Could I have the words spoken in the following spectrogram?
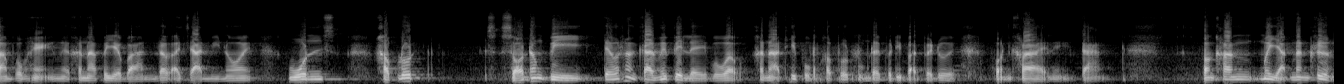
ลำกำแหงเนี่ยคณะพยาบาล แล้วอาจารย์มีน้อย วนขับรถสอนทั้งปี แต่ว่าทางการไม่เป็นเลยบอกว่าขณะที่ผมขับรถผมได้ปฏิบัติไปด้วยผ่อนคลายต่างบางครั้งไม่อยากนั่งเครื่อง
